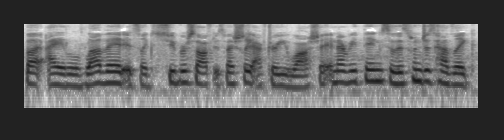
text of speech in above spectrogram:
But I love it. It's like super soft, especially after you wash it and everything. So this one just has like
